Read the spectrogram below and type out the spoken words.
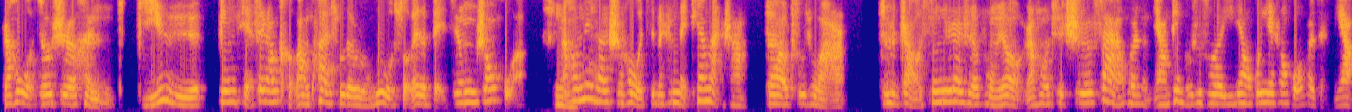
然后我就是很急于并且非常渴望快速的融入所谓的北京生活。然后那段时候我基本上每天晚上都要出去玩，就是找新认识的朋友，然后去吃饭或者怎么样，并不是说一定要过夜生活或者怎么样，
